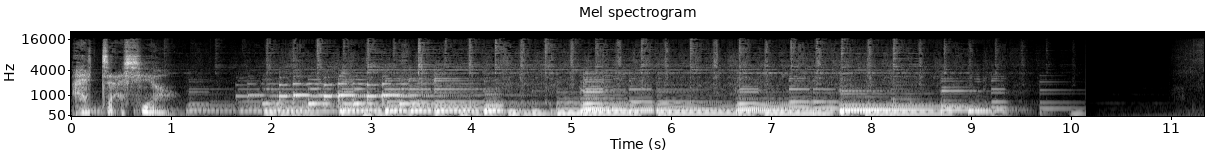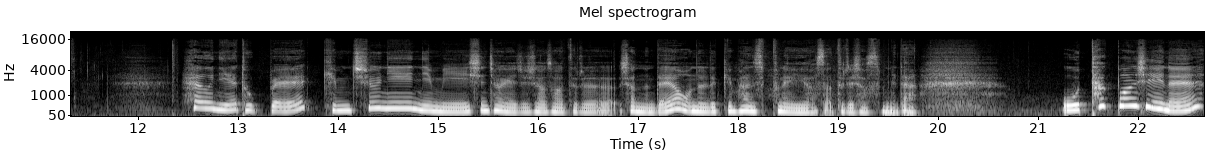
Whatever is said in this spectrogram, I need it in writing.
알짜시여. 혜은이의 독백 김춘희 님이 신청해 주셔서 들으셨는데요. 오늘 느낌 한 스푼에 이어서 들으셨습니다. 오탁번 시인의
